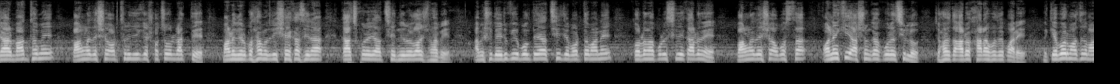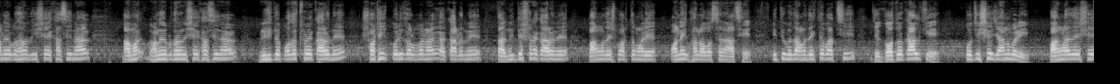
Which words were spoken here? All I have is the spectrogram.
যার মাধ্যমে বাংলাদেশের অর্থনীতিকে সচল রাখতে মাননীয় প্রধানমন্ত্রী শেখ হাসিনা কাজ করে যাচ্ছে নিরলসভাবে। আমি শুধু এটুকুই বলতে যাচ্ছি যে বর্তমানে করোনা পরিস্থিতির কারণে বাংলাদেশের অবস্থা অনেকেই আশঙ্কা করেছিল যে হয়তো আরও খারাপ হতে পারে। কেবলমাত্র মাননীয় প্রধানমন্ত্রী শেখ হাসিনার আমার মাননীয় প্রধানমন্ত্রী শেখ হাসিনার গৃহীত পদক্ষেপের কারণে, সঠিক পরিকল্পনার কারণে, তার নির্দেশনার কারণে বাংলাদেশ বর্তমানে অনেক ভালো অবস্থানে আছে। ইতিমধ্যে আমরা দেখতে পাচ্ছি যে গতকালকে পঁচিশে জানুয়ারি বাংলাদেশে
